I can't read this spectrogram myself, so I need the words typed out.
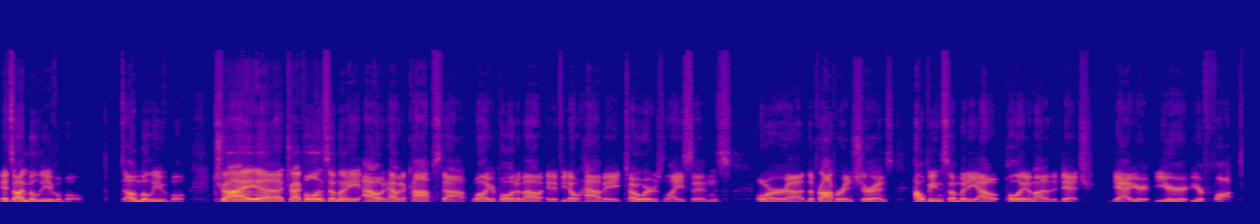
It's unbelievable. It's unbelievable. Try uh try pulling somebody out and having a cop stop while you're pulling them out, and if you don't have a tower's license or uh, the proper insurance, helping somebody out, pulling them out of the ditch. Yeah, you're you're you're fucked.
